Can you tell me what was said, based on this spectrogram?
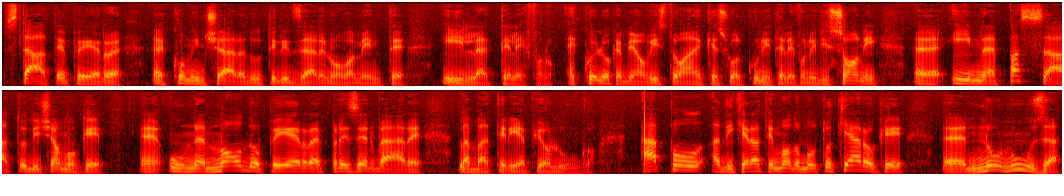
state per eh, cominciare ad utilizzare nuovamente il telefono. È quello che abbiamo visto anche su alcuni telefoni di Sony eh, in passato, diciamo che è un modo per preservare la batteria più a lungo. Apple ha dichiarato in modo molto chiaro che eh, non usa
